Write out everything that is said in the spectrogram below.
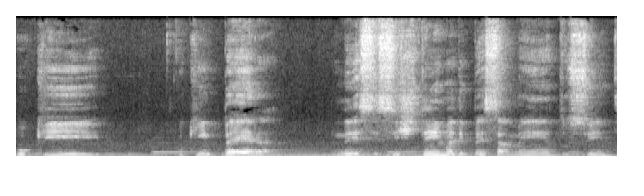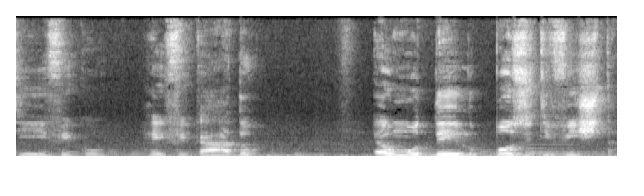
o que, o que impera nesse sistema de pensamento científico reificado é o modelo positivista.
